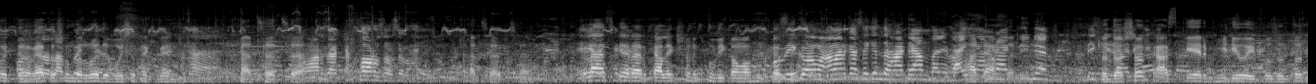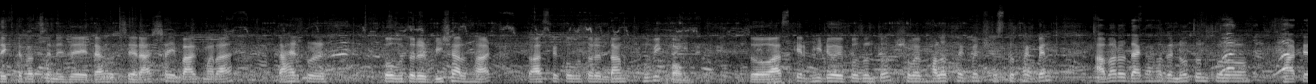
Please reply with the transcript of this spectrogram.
করতে হবে এত সুন্দর রোদে বসে থাকবেন। হ্যাঁ। আচ্ছা আচ্ছা। আমার একটা খরচ আছে ভাই। আচ্ছা আচ্ছা। তাহলে আজকের আর কালেকশন খুবই কম আপনার কাছে? খুবই কম আমার কাছে কিন্তু হাটে আমদানি ভাই আমরা। কিনে তো দর্শক আজকের ভিডিও এই পর্যন্ত। দেখতে পাচ্ছেন যে এটা হচ্ছে রাজশাহী বাগমারা তাহিরপুরের কবুতরের বিশাল হাট। তো আজকে কবুতরের দাম খুবই কম। তো আজকের ভিডিও এই পর্যন্ত। সবাই ভালো থাকবেন সুস্থ থাকবেন। আবারও দেখা হবে নতুন কোনো হাটে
